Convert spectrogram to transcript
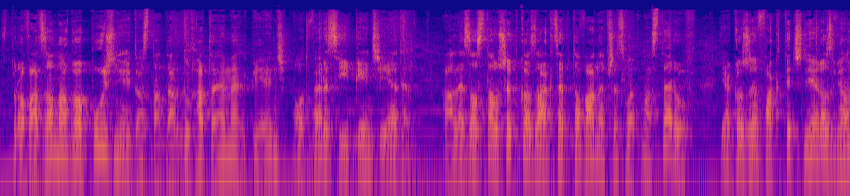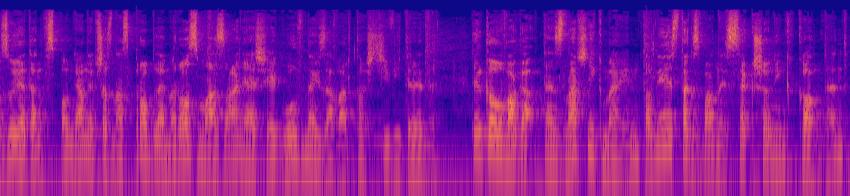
Wprowadzono go później do standardu HTML5 od wersji 5.1, ale został szybko zaakceptowany przez webmasterów, jako że faktycznie rozwiązuje ten wspomniany przez nas problem rozmazania się głównej zawartości witryny. Tylko uwaga, ten znacznik main to nie jest tak zwany sectioning content,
